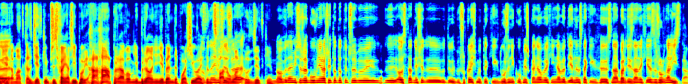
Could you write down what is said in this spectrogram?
nie E, ta matka z dzieckiem przyszwania, czyli powie, haha, prawo mnie broni, nie będę płaciła, No, jestem się, cwaną że- matką z dzieckiem. No wydaje mi się, że głównie raczej to dotyczy, y, y, ostatnio się y, szukaliśmy takich dłużników mieszkaniowych i nawet jednym z takich bardziej znanych jest żurnalista.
